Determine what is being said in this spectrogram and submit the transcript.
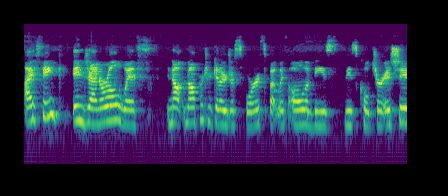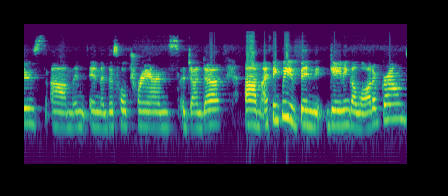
I think in general, with not not particular just sports, but with all of these these culture issues um, and, and this whole trans agenda, um, I think we've been gaining a lot of ground.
